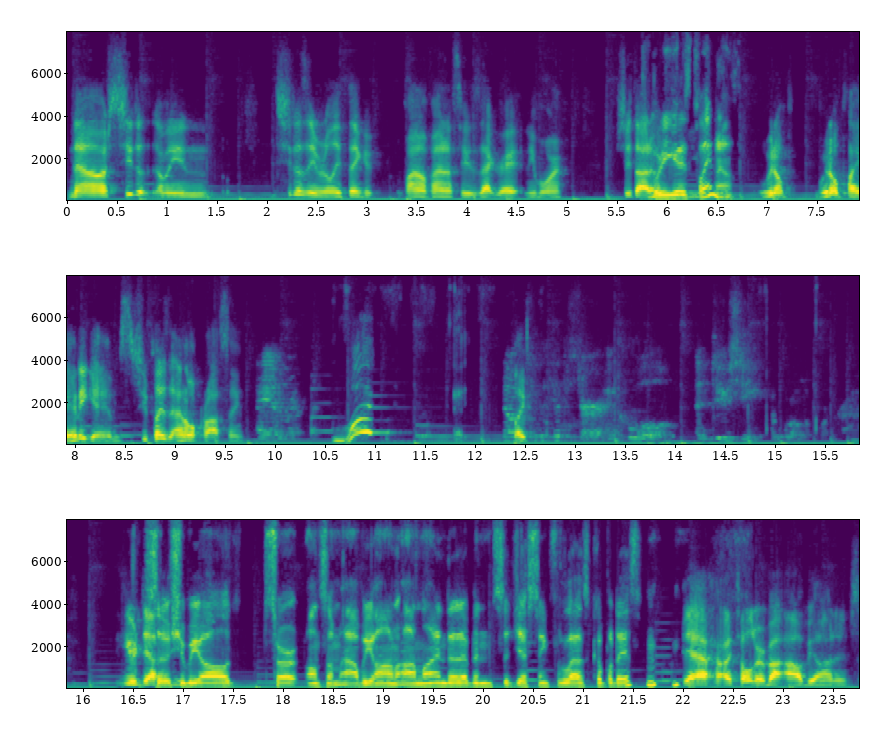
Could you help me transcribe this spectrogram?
No, she does. I mean, she doesn't even really think Final Fantasy is that great anymore. She thought. What do you guys play now? We don't. We don't play any games. She plays Animal Crossing. I am What? no Like- too hipster and cool and douchey for World of Warcraft. You're definitely. So should we all start on some Albion online that I've been suggesting for the last couple days? Hmm? Yeah, I told her about Albion, and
